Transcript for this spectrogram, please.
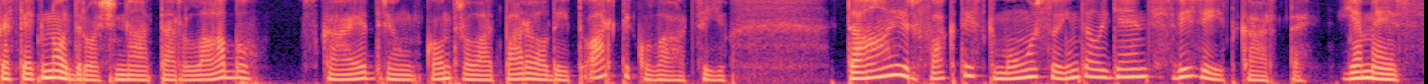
kas tiek nodrošināta ar labu, skaidri un kontrolēti pārvaldītu artikulāciju, tā ir faktiski mūsu inteliģences vizītkarte. Ja mēs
